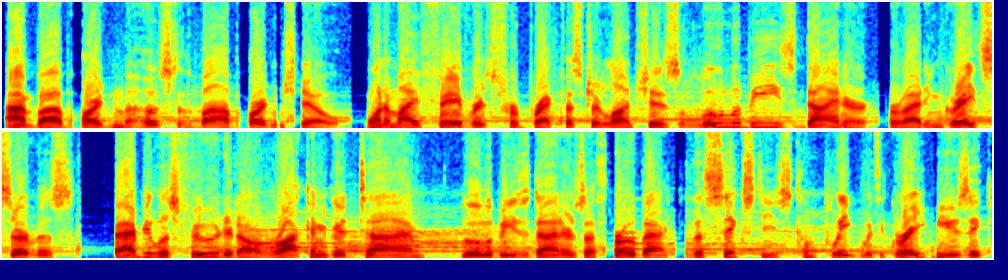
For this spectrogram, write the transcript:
I'm Bob Harden, the host of the Bob Harden Show. One of my favorites for breakfast or lunch is Lulabee's Diner, providing great service, fabulous food, and a rockin' good time. Lulabee's Diner is a throwback to the 60s, complete with great music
